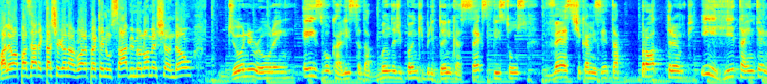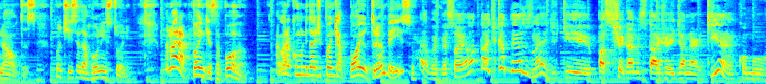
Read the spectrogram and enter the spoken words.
Valeu, rapaziada que tá chegando agora. Pra quem não sabe, meu nome é Xandão. Johnny Roden, ex-vocalista da banda de punk britânica Sex Pistols, veste camiseta pró-Trump e irrita internautas. Notícia da Rolling Stone. Mas não era punk essa porra? Agora a comunidade punk apoia o Trump, é isso? É, vai ver só é uma tática deles, né? De que para chegar no estágio aí de anarquia, como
